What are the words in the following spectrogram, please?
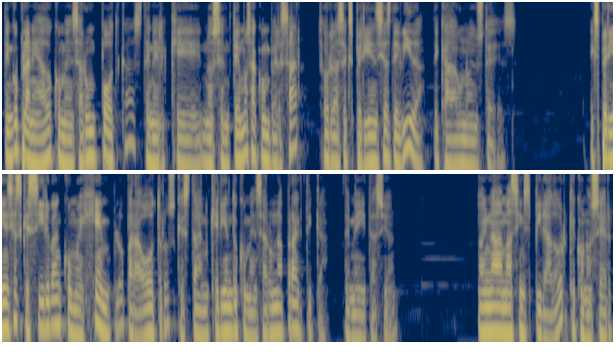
Tengo planeado comenzar un podcast en el que nos sentemos a conversar sobre las experiencias de vida de cada uno de ustedes. Experiencias que sirvan como ejemplo para otros que están queriendo comenzar una práctica de meditación. No hay nada más inspirador que conocer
